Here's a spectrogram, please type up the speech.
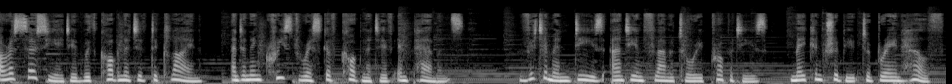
are associated with cognitive decline and an increased risk of cognitive impairments. Vitamin D's anti inflammatory properties may contribute to brain health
